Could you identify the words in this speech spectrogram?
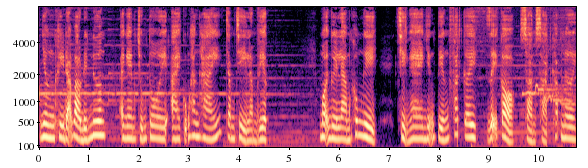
Nhưng khi đã vào đến nương, anh em chúng tôi ai cũng hăng hái, chăm chỉ làm việc. Mọi người làm không nghỉ, chỉ nghe những tiếng phát cây, rễ cỏ soàn soạt khắp nơi.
